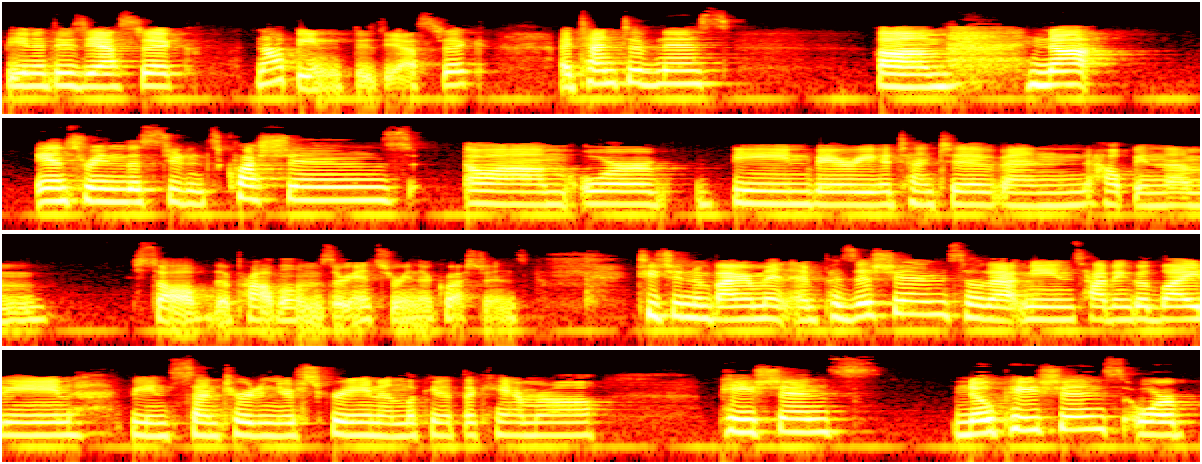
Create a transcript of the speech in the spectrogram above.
Being enthusiastic not being enthusiastic, attentiveness, um, not answering the students' questions, um, or being very attentive and helping them solve the problems or answering their questions. Teaching environment and position, so that means having good lighting, being centered in your screen and looking at the camera. Patience, no patience, or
